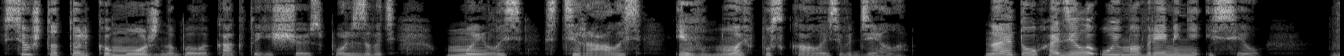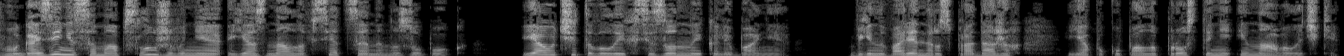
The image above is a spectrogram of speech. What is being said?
Все, что только можно было как-то еще использовать, мылось, стиралось и вновь пускалось в дело. На это уходило уйма времени и сил. В магазине самообслуживания я знала все цены на зубок. Я учитывала их сезонные колебания. В январе на распродажах я покупала простыни и наволочки,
